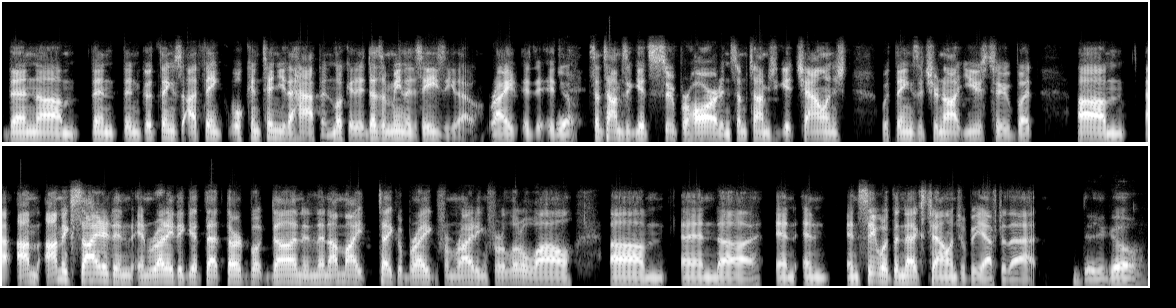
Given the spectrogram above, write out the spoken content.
then um, then then good things I think will continue to happen. Look, it doesn't mean that it's easy though, right? It, it yeah. sometimes it gets super hard, and sometimes you get challenged with things that you're not used to. But um, I'm I'm excited and, and ready to get that third book done, and then I might take a break from writing for a little while, um, and uh, and and and see what the next challenge will be after that. There you go.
